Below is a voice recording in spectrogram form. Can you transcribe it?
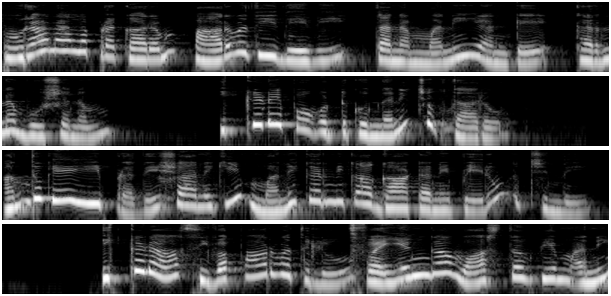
పురాణాల ప్రకారం పార్వతీదేవి తన మణి అంటే కర్ణభూషణం ఇక్కడే పోగొట్టుకుందని చెబుతారు. అందుకే ఈ ప్రదేశానికి మణికర్ణిక ఘాట్ అనే పేరు వచ్చింది. ఇక్కడ శివపార్వతులు స్వయంగా వాస్తవ్యం అని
